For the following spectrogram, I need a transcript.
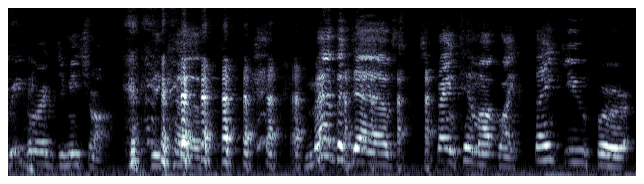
Grigor Dimitrov because Medvedev spanked him up like, "Thank you for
